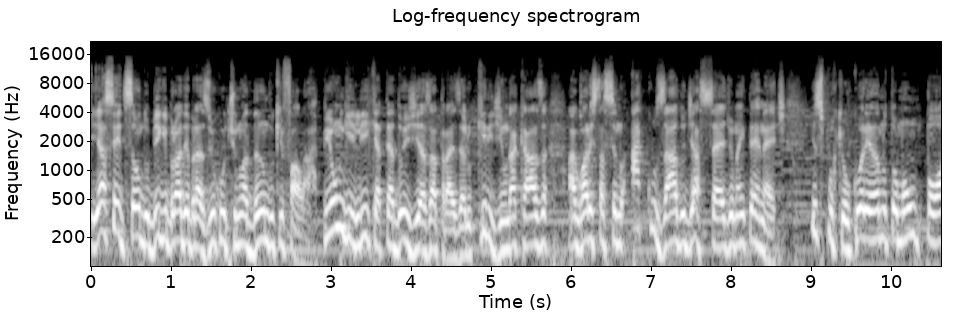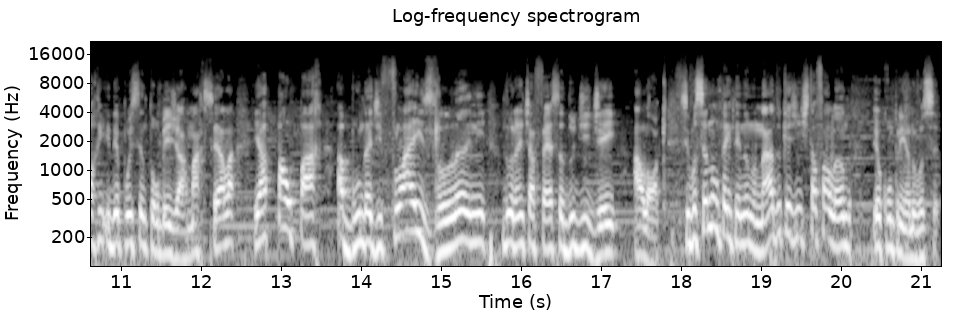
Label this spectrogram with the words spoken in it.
E essa edição do Big Brother Brasil continua dando o que falar. Pyong Lee, que até dois dias atrás era o queridinho da casa, agora está sendo acusado de assédio na internet. Isso porque o coreano tomou um porre e depois tentou beijar Marcela e apalpar a bunda de Flyslane durante a festa do DJ Alok. Se você não tá entendendo nada do que a gente tá falando, eu compreendo você.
